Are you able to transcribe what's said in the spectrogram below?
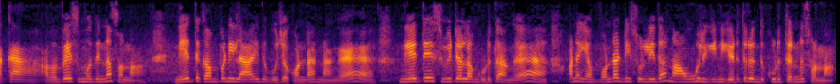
அக்கா அவன் பேசும்போது என்ன சொன்னான்? நேற்று கம்பெனியில் ஆயுத பூஜை கொண்டாடினாங்க. நேற்றே ஸ்வீட்டெல்லாம் கொடுத்தாங்க. ஆனால் என் பொண்டாட்டி சொல்லி தான் நான் உங்களுக்கு இன்னைக்கு எடுத்துகிட்டு வந்து கொடுத்தேன்னு சொன்னான்.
